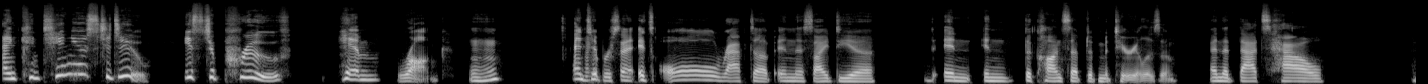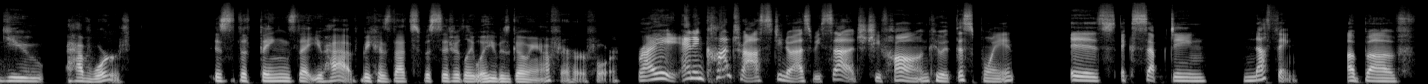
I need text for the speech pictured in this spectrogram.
and continues to do is to prove him wrong. Mm-hmm. And to percent, it's all wrapped up in this idea, in in the concept of materialism, and that that's how you have worth is the things that you have because that's specifically what he was going after her for. Right. And in contrast, you know, as we said, Chief Hong, who at this point is accepting nothing above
